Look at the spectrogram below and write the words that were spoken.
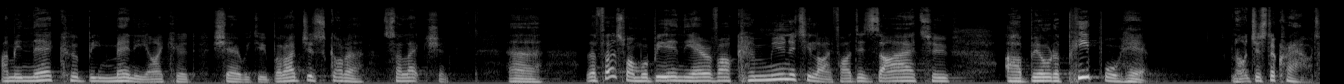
I mean, there could be many I could share with you, but I've just got a selection. Uh, the first one would be in the area of our community life, our desire to uh, build a people here not just a crowd.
